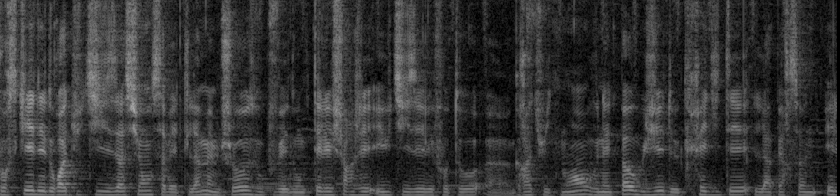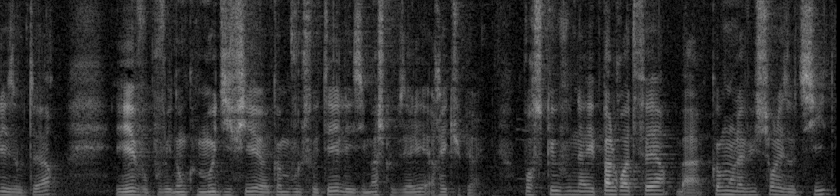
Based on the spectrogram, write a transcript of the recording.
Pour ce qui est des droits d'utilisation, ça va être la même chose. Vous pouvez donc télécharger et utiliser les photos euh, gratuitement. Vous n'êtes pas obligé de créditer la personne et les auteurs. Et vous pouvez donc modifier euh, comme vous le souhaitez les images que vous allez récupérer. Pour ce que vous n'avez pas le droit de faire, bah, comme on l'a vu sur les autres sites,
